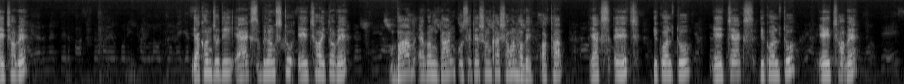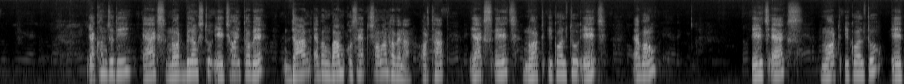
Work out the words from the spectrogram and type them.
H হবে। এখন যদি এক্স বিলংস টু এইচ হয় তবে বাম এবং ডান কোসেটের সংখ্যা সমান হবে, অর্থাৎ X H equal to H X equal to H হবে। এখন যদি X not belongs to H হয়, তবে ডান এবং বাম কোসেট সমান হবে না। অর্থাৎ X H not equal to H এবং H X not equal to H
